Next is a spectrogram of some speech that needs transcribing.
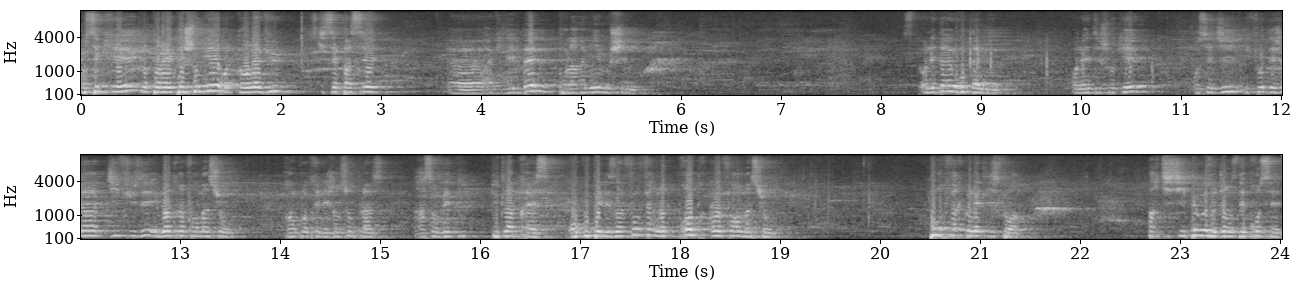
on s'est créé quand on a été choqué, quand on a vu ce qui s'est passé euh, à Villelbel pour l'armée Mouchine. On était un groupe d'amis. On a été choqués. On s'est dit, il faut déjà diffuser une autre information. Rencontrer les gens sur place, rassembler toute la presse, recouper les infos, faire notre propre information. Pour faire connaître l'histoire participer aux audiences des procès.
